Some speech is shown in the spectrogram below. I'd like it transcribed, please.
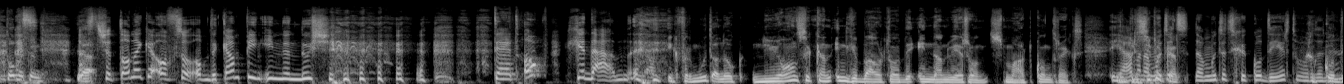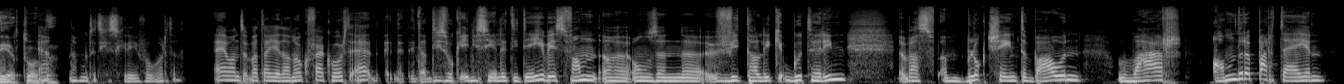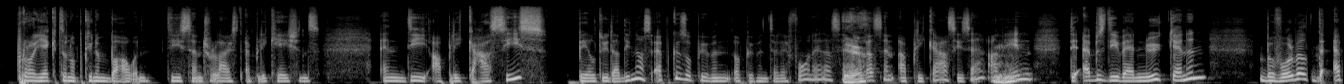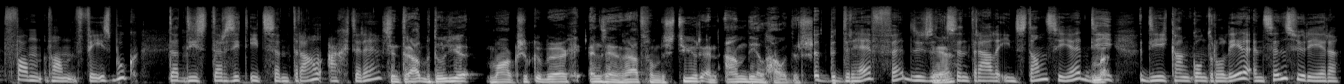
Chatonneken. Ja. Of zo op de camping in de douche. Tijd op, gedaan. Ik vermoed dan ook nuance kan ingebouwd worden in dan weer zo'n smart contracts. In Ja, maar dan moet, het, dan moet het gecodeerd worden. hè? Gecodeerd worden. Ja, dan moet het geschreven worden. Hè, want wat dat je dan ook vaak hoort, hè, dat is ook initieel het idee geweest van eh, onze eh, Vitalik Buterin, was een blockchain te bouwen waar andere partijen projecten op kunnen bouwen. Decentralized applications. En die applicaties, beeld u dat in als appjes op uw, op uw telefoon, hè, dat, zijn, dat zijn applicaties. Hè. Alleen de apps die wij nu kennen, bijvoorbeeld de app van, van Facebook, dat is, daar zit iets centraal achter. Hè. Centraal bedoel je Mark Zuckerberg en zijn raad van bestuur en aandeelhouders. Het bedrijf, hè, dus een centrale instantie, hè, die, Maar- die kan controleren en censureren.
